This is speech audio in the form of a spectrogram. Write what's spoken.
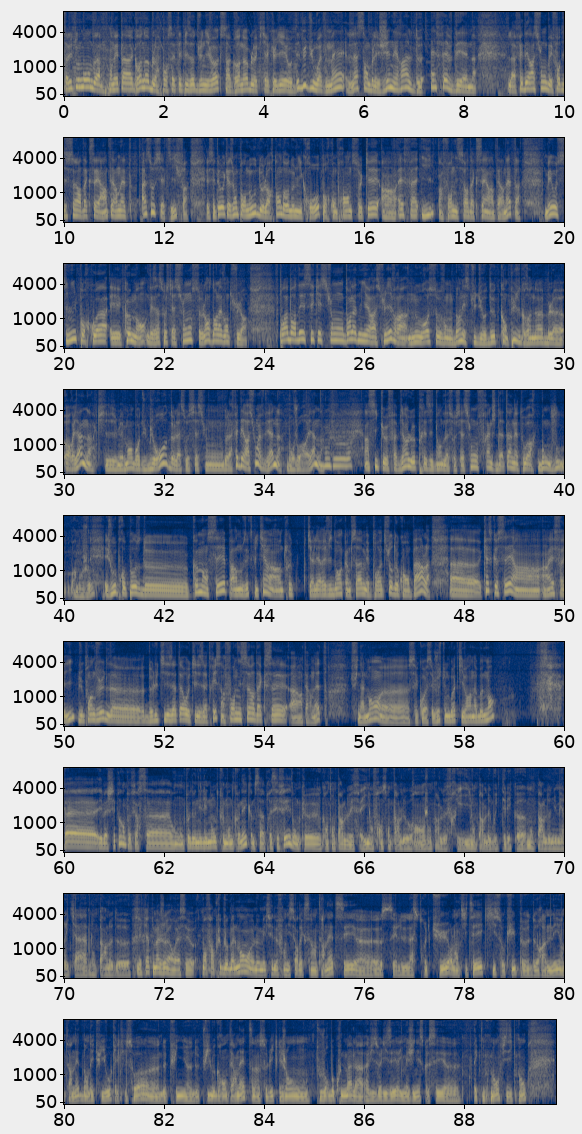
Salut tout le monde, on est à Grenoble pour cet épisode d'Univox, à Grenoble qui accueillait au début du mois de mai l'Assemblée Générale de FFDN la Fédération des fournisseurs d'accès à Internet associatif. Et c'était l'occasion pour nous de leur tendre nos micros pour comprendre ce qu'est un FAI, un fournisseur d'accès à Internet, mais aussi pourquoi et comment des associations se lancent dans l'aventure. Pour aborder ces questions dans la demi-heure à suivre, nous recevons dans les studios de Campus Grenoble Oriane, qui est membre du bureau de l'association de la Fédération FDN. Bonjour Oriane. Bonjour. Ainsi que Fabien, le président de l'association French Data Network. Bonjour. Bonjour. Et je vous propose de commencer par nous expliquer un truc qui a l'air évident comme ça, mais pour être sûr de quoi on parle, euh, qu'est-ce que c'est un, FAI du point de vue de l'utilisateur ou utilisatrice, un fournisseur d'accès à Internet Finalement, euh, c'est quoi? C'est juste une boîte qui vend un abonnement? Euh, et ben je sais pas, on peut faire ça, on peut donner les noms que tout le monde connaît, comme ça après c'est fait. Donc euh, quand on parle de FAI en France, on parle de Orange, on parle de Free, on parle de Bouygues Télécom, on parle de Numéricable, on parle de... Les quatre majeurs, ouais, c'est eux. enfin plus globalement, le métier de fournisseur d'accès à Internet, c'est euh, c'est la structure, l'entité qui s'occupe de ramener Internet dans des tuyaux, quels qu'ils soient, euh, depuis, depuis le grand Internet, celui que les gens ont toujours beaucoup de mal à, à visualiser, à imaginer ce que c'est techniquement, physiquement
